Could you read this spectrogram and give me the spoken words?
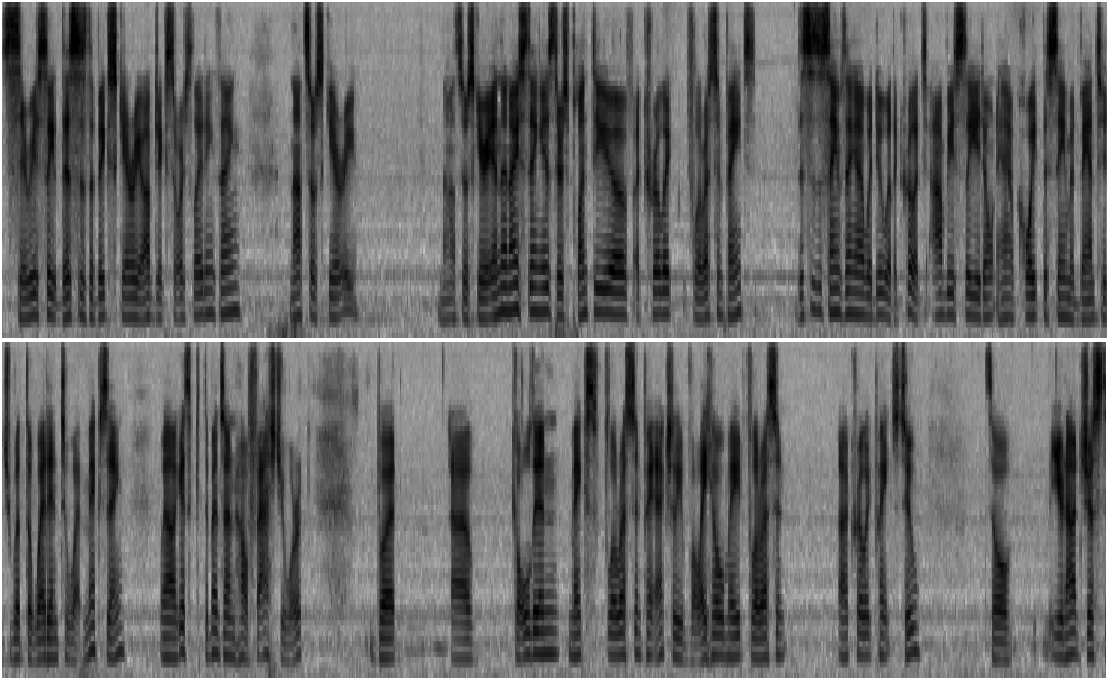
Seriously, this is the big scary object source lighting thing? Not so scary. Not so scary. And the nice thing is there's plenty of acrylic fluorescent paints. This is the same thing I would do with acrylics. Obviously, you don't have quite the same advantage with the wet into wet mixing. Well, I guess it depends on how fast you work. But uh, Golden makes fluorescent paint. Actually, Vallejo made fluorescent acrylic paints too. So you're not just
